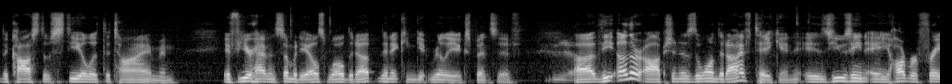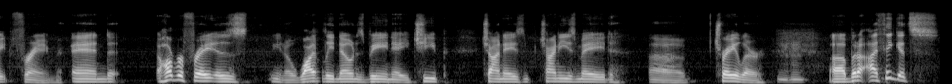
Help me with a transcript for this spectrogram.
the cost of steel at the time, and if you're having somebody else weld it up, then it can get really expensive. Yeah. Uh, the other option is the one that I've taken is using a Harbor Freight frame, and Harbor Freight is you know widely known as being a cheap Chinese Chinese made uh, trailer, mm-hmm. uh, but I think it's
